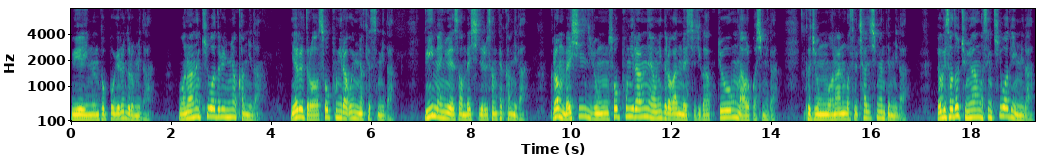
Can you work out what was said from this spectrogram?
위에 있는 돋보기를 누릅니다. 원하는 키워드를 입력합니다. 예를 들어 소풍이라고 입력했습니다. 위 메뉴에서 메시지를 선택합니다. 그럼 메시지 중 소풍이라는 내용이 들어간 메시지가 쭉 나올 것입니다. 그 중 원하는 것을 찾으시면 됩니다. 여기서도 중요한 것은 키워드입니다.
